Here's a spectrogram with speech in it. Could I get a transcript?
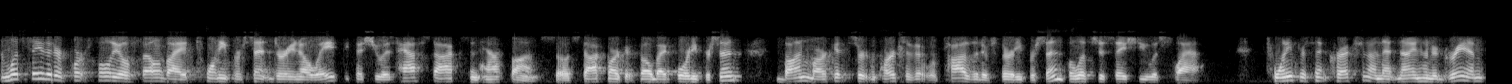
And let's say that her portfolio fell by 20% during 08 because she was half stocks and half bonds. So stock market fell by 40%. Bond market, certain parts of it were positive 30%, but let's just say she was flat. 20% correction on that 900 grand,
